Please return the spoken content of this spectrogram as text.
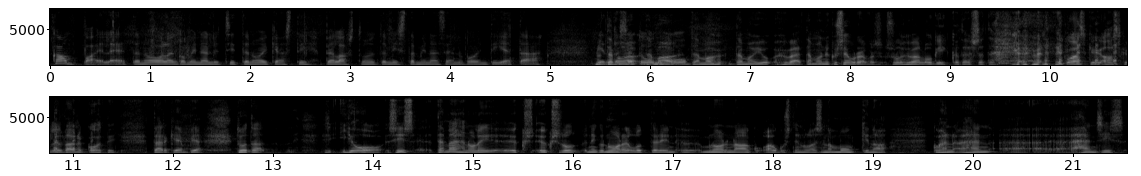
kamppailee, että no olenko minä nyt sitten oikeasti pelastunut ja mistä minä sen voin tietää, No, tämä, se tuntuu. tämä, tämä, on, tämä on hyvä. Tämä on niin seuraava. Sulla on hyvä logiikka tässä. että Mennään niin askel, askeleelta aina kohti tärkeämpiä. Tuota, joo, siis tämähän oli yksi, yksi niin nuoren Lutherin, nuorena au- augustinolaisena munkkina, kun hän, hän, hän siis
